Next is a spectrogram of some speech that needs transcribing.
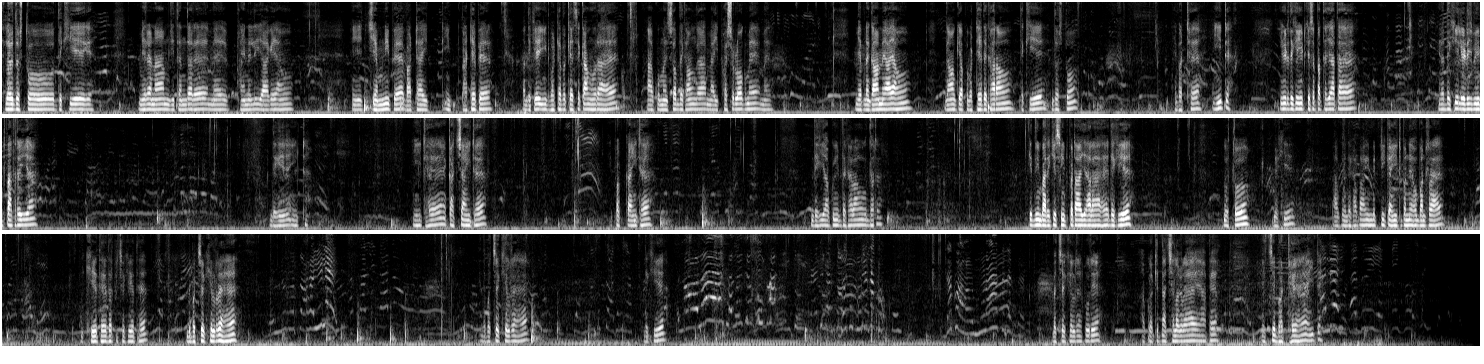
Hello दोस्तों, देखिए, मेरा नाम जितेंद्र है। मैं फाइनली आ गया हूँ। ये चिमनी पे भट्टा ईट भट्टे पे और देखिए, ईंट भट्टे पे कैसे काम हो रहा है, आपको मैं सब दिखाऊँगा। मैं फ़र्स्ट व्लॉग में, मैं मैं अपने गाँव में आया हूँ। गाँव के अपने भट्टे दिखा रहा हूँ। देखिए दोस्तों, ये भट्टे ईंट ईंट देखिए, ईंट कैसे पत्थर जाता है। इधर देखिए, लेडीज़ भी ईट पाथ रही है। देखिए, ईट। ईट है, कच्चा ईट है। पक्का ईंट है। देखिए, आपको ईट दिखा रहा हूँ उधर। कितनी बारीकी से ईट पटाया जा रहा है, देखिए। दोस्तों, देखिए, आपको दिखाता हूँ मिट्टी का ईंट बने हो, बन रहा है। खेत है, इधर पीछे खेत है। बच्चे खेल रहे हैं। इधर बच्चे खेल रहे हैं। देखिए। बच्चे खेल रहे हैं पूरे। आपका कितना अच्छा लग रहा है यहाँ पे। अच्छे भट्टे हैं, ईंट।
